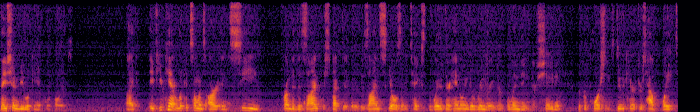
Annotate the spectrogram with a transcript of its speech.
they shouldn't be looking at portfolios. Like, if you can't look at someone's art and see from the design perspective the design skills that it takes, the way that they're handling their rendering, their blending, their shading, their proportions, do the characters have weight?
